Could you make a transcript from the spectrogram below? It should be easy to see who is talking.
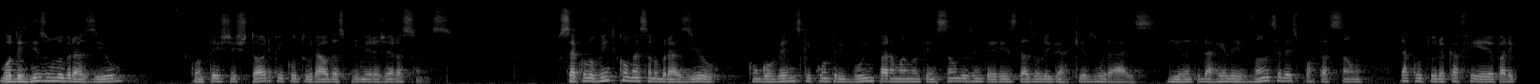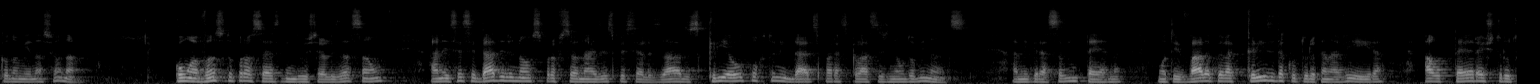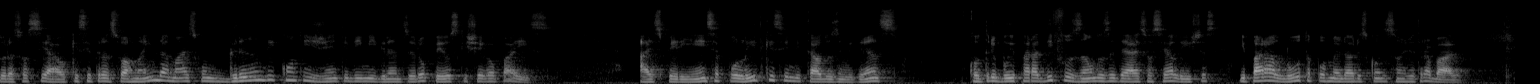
Speaker 1: Modernismo no Brasil, contexto histórico e cultural das primeiras gerações. O século XX começa no Brasil com governos que contribuem para a manutenção dos interesses das oligarquias rurais, diante da relevância da exportação da cultura cafeeira para a economia nacional. Com o avanço do processo de industrialização, a necessidade de novos profissionais especializados cria oportunidades para as classes não dominantes. A migração interna, motivada pela crise da cultura canavieira, altera a estrutura social, que se transforma ainda mais com um grande contingente de imigrantes europeus que chega ao país. A experiência política e sindical dos imigrantes contribui para a difusão dos ideais socialistas e para a luta por melhores condições de trabalho.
